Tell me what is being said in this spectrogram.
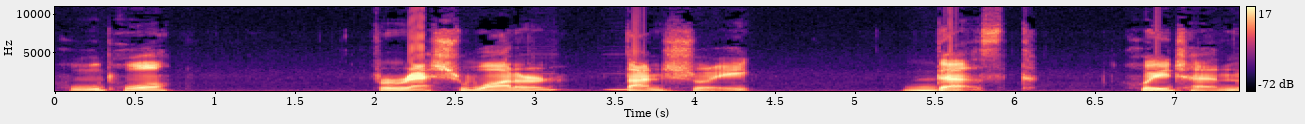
湖泊 fresh water 淡水 dust 灰尘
